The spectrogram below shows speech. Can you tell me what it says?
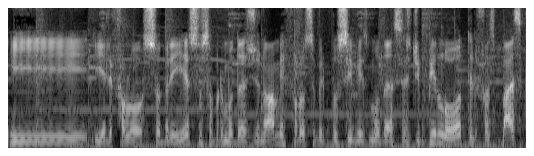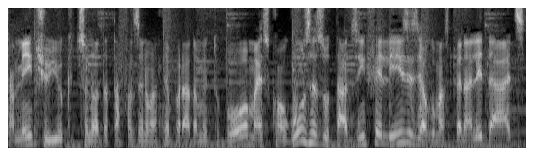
E, e, ele falou sobre isso, sobre mudança de nome, falou sobre possíveis mudanças de piloto. Ele falou basicamente o Yuki Tsunoda está fazendo uma temporada muito boa, mas com alguns resultados infelizes e algumas penalidades,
